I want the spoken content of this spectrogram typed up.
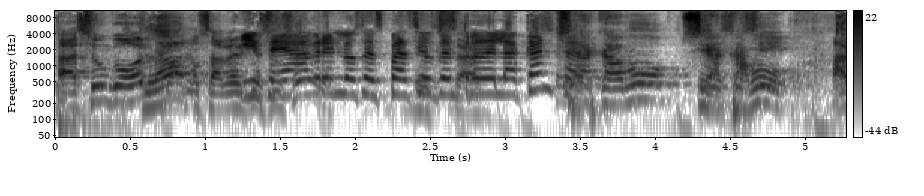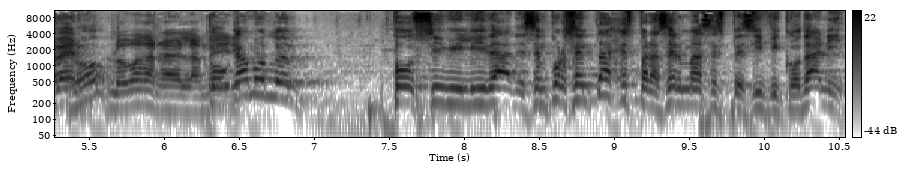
hace un gol, Claro. vamos a ver Y qué se sucede. abren los espacios dentro de la cancha. Se acabó, se Sí, sí, acabó. sí. A ver, ¿No? lo va a ganar el América. Pongámoslo en posibilidades, en porcentajes para ser más específico. Dani,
